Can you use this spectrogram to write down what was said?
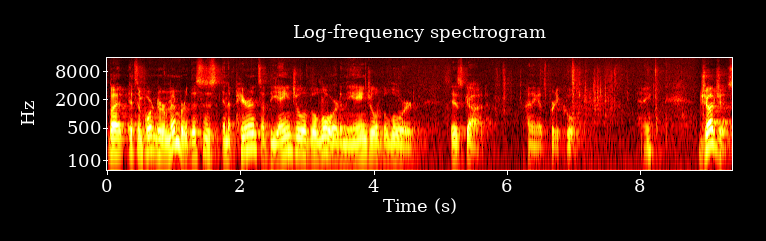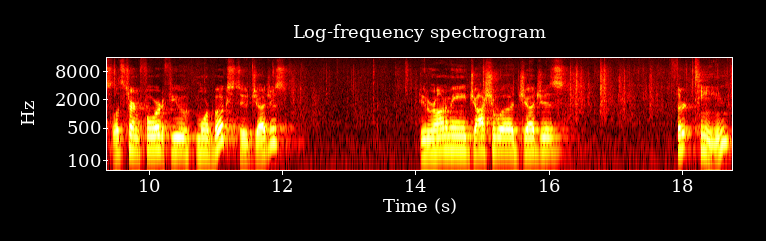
But it's important to remember this is an appearance of the angel of the Lord, and the angel of the Lord is God. I think that's pretty cool. Okay. Judges. Let's turn forward a few more books to Judges. Deuteronomy, Joshua, Judges 13.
